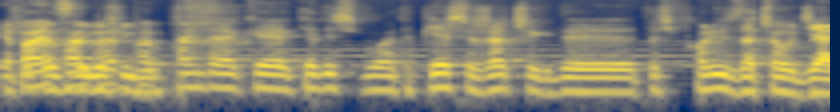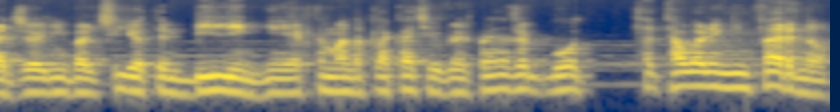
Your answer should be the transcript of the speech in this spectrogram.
Ja pamiętam, pamiętam jak kiedyś były te pierwsze rzeczy, gdy to się w Hollywood zaczęło dziać, że oni walczyli o ten billing, nie, jak to ma na plakacie wyglądać. Pamiętam, że było Towering Inferno,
